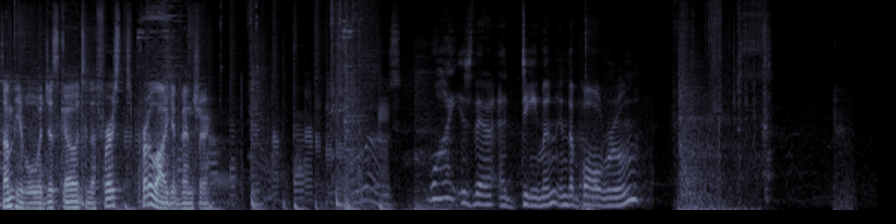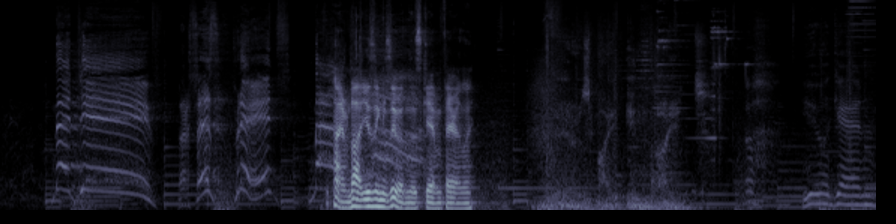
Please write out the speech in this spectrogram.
Some people would just go to the first prologue adventure. Rose, why is there a demon in the ballroom? I am not using Zoo in this game, apparently. Here's my invite. You again.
